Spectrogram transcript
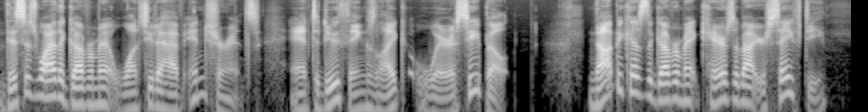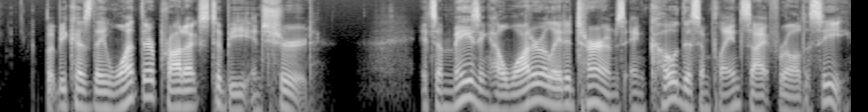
This is why the government wants you to have insurance and to do things like wear a seatbelt. Not because the government cares about your safety, but because they want their products to be insured. It's amazing how water related terms encode this in plain sight for all to see.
